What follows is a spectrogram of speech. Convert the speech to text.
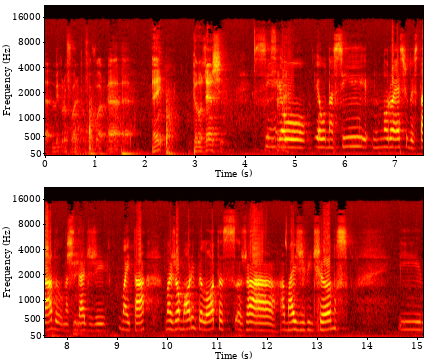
É, microfone, por favor. É, é, hein? Pelotense? Sim, eu, eu nasci no noroeste do estado, na Sim. cidade de Maitá, mas já moro em Pelotas já há mais de 20 anos. E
